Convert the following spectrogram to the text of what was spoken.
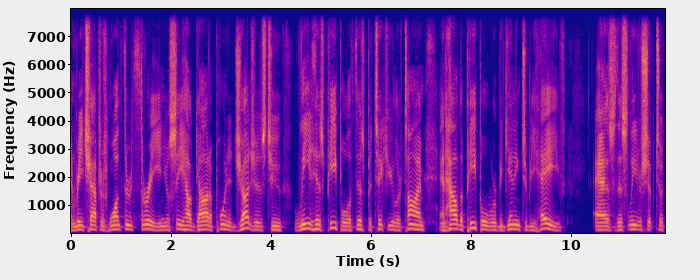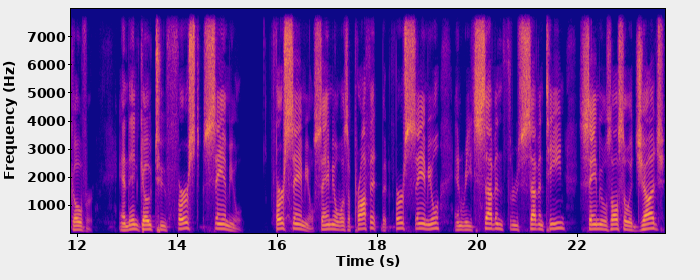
and read chapters 1 through 3, and you'll see how God appointed judges to lead his people at this particular time and how the people were beginning to behave as this leadership took over. And then go to 1 Samuel. 1 Samuel. Samuel was a prophet, but 1 Samuel and read 7 through 17. Samuel is also a judge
